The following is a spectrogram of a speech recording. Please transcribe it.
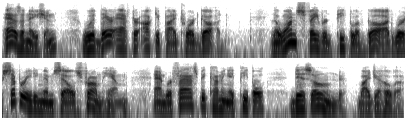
as a nation, would thereafter occupy toward God. The once favored people of God were separating themselves from him, and were fast becoming a people disowned by Jehovah.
